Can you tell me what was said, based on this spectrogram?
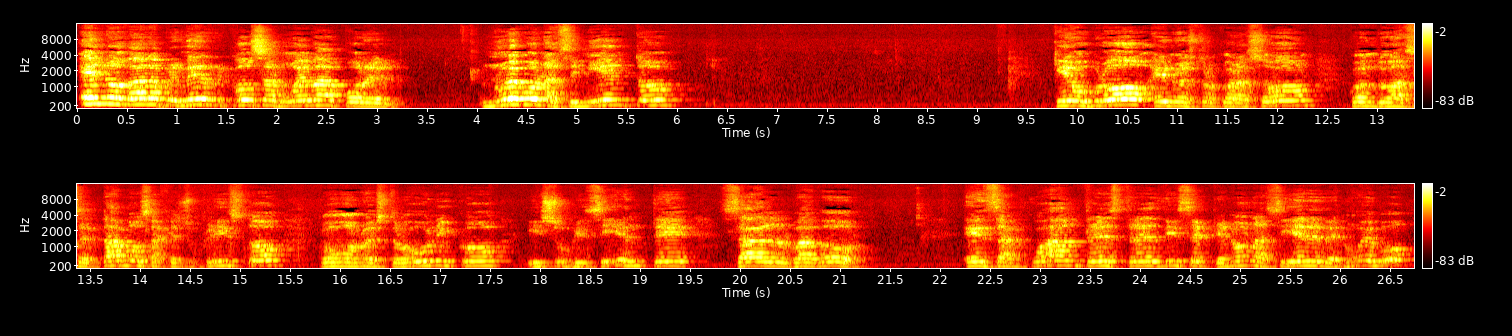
Él nos da la primera cosa nueva por el nuevo nacimiento que obró en nuestro corazón cuando aceptamos a Jesucristo como nuestro único y suficiente Salvador. En San Juan 3.3 dice que no naciere de nuevo,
